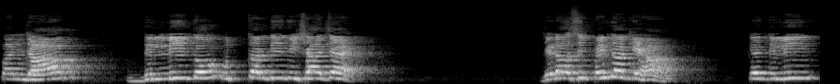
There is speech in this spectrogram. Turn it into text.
ਪੰਜਾਬ ਦਿੱਲੀ ਤੋਂ ਉੱਤਰ ਦੀ ਦਿਸ਼ਾ 'ਚ ਹੈ। ਜਿਹੜਾ ਅਸੀਂ ਪਹਿਲਾਂ ਕਿਹਾ ਕਿ ਦਿੱਲੀ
